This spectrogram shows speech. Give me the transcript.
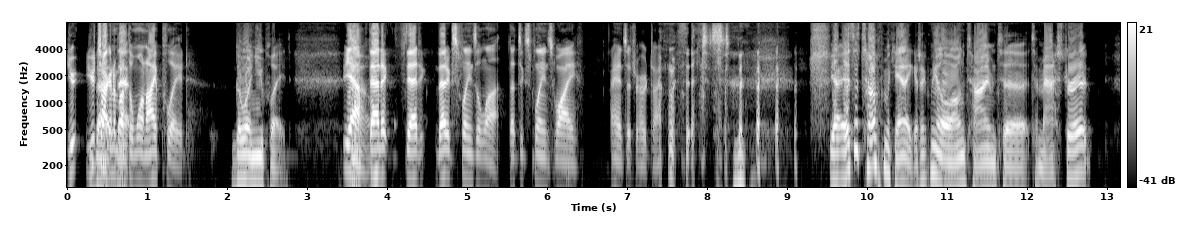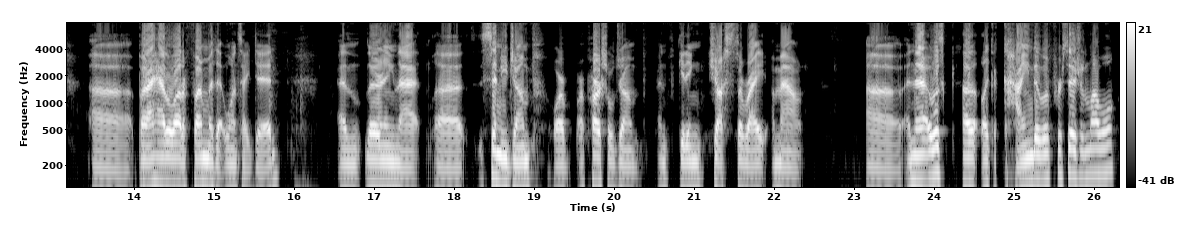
you're you're that- talking about that- the one I played. the one you played, Yeah, No. that that that explains a lot. That explains why I had such a hard time with it. yeah, it's a tough mechanic. It took me a long time to to master it, uh, but I had a lot of fun with it once I did, and learning that uh, semi jump or, or partial jump and getting just the right amount. Uh, and then it was uh like a kind of a precision level,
